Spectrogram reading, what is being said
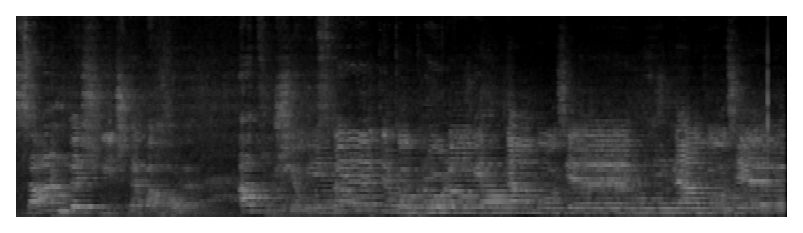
Salwe śliczne pachole. A cóż się stało? Nie tylko królowie na wozie, na wozie.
